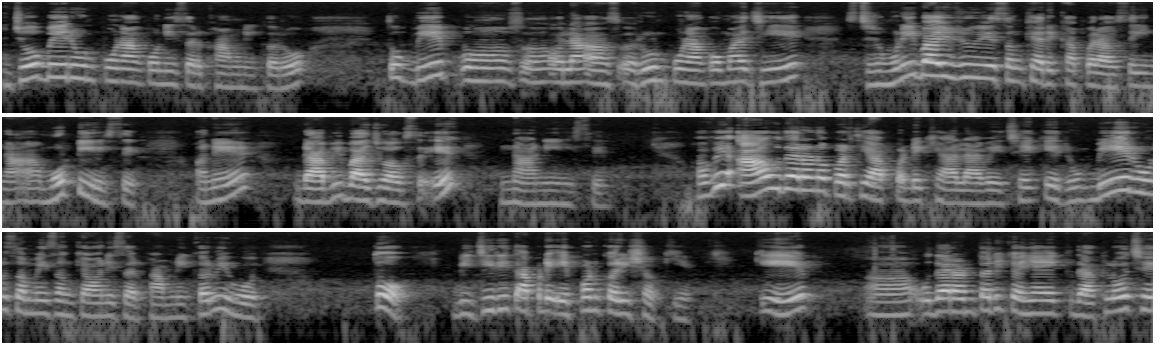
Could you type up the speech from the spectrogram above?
જો બે ઋણ પૂર્ણાંકોની સરખામણી કરો, તો બે ઓલા ઋણ પૂર્ણાંકોમાં જે જમણી બાજુ એ સંખ્યા રેખા પર આવશે, એ ના, મોટી હશે અને ડાબી બાજુ આવશે એ નાની હશે. હવે આ ઉદાહરણો પરથી આપણને ખ્યાલ આવે છે કે બે ઋણ સમય સંખ્યાઓની સરખામણી કરવી હોય, તો બીજી રીત આપણે એ પણ કરી શકીએ કે ઉદાહરણ તરીકે અહીંયા એક દાખલો છે,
